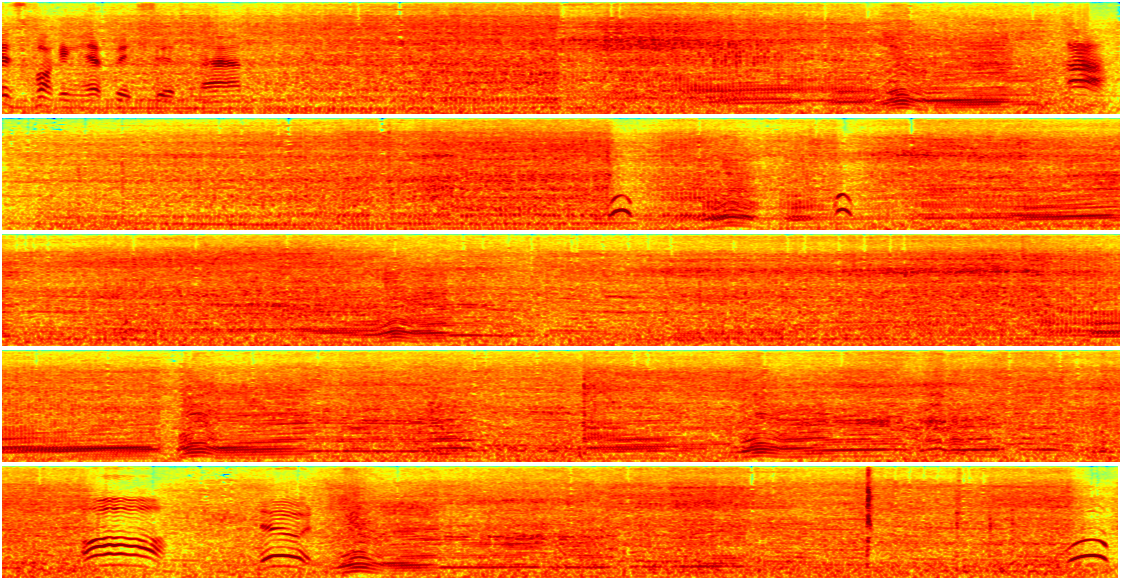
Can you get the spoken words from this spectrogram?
is fucking epic shit, man. Ah! Woo! Woo! Oh, dude. Woo.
